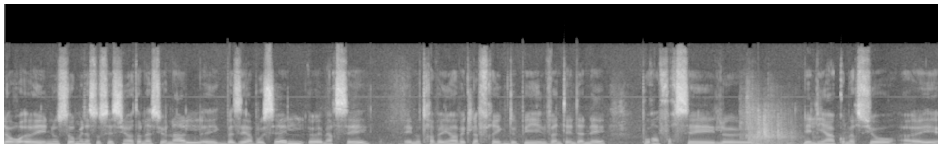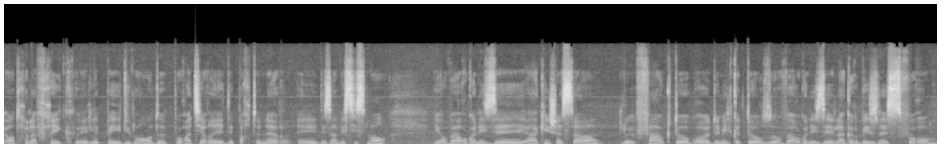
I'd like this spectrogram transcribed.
Alors, euh, nous sommes une association internationale euh, basée à Bruxelles, EMRC, et nous travaillons avec l'Afrique depuis une vingtaine d'années pour renforcer les liens commerciaux euh, entre l'Afrique et les pays du monde, pour attirer des partenaires et des investissements. Et on va organiser à Kinshasa, fin octobre 2014, on va organiser l'Agribusiness Forum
